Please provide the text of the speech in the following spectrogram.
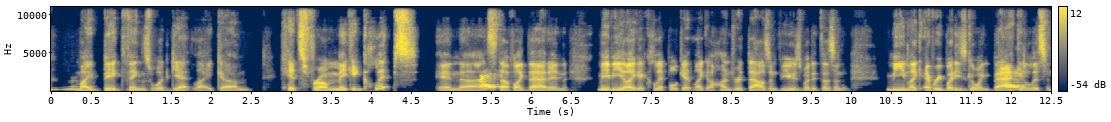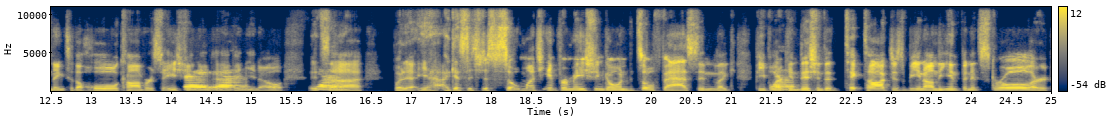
mm-hmm. my big things would get like um hits from making clips and uh, right. stuff like that. And maybe like a clip will get like a hundred thousand views, but it doesn't mean like everybody's going back right. and listening to the whole conversation right, I'm yeah. having, you know? It's uh but uh, yeah, I guess it's just so much information going so fast, and like people Yeah. are conditioned to TikTok, just being on the infinite scroll or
